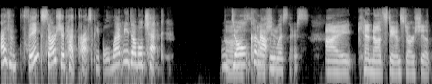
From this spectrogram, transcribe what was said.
I think Starship had cross people. Let me double check. Uh, Don't come at me, listeners. I cannot stand Starship.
